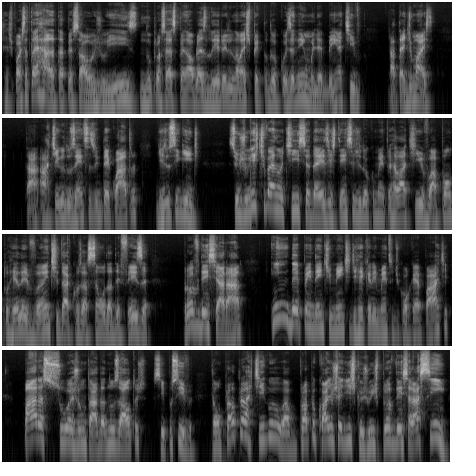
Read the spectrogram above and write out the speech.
A resposta está errada, tá, pessoal? O juiz, no processo penal brasileiro, ele não é espectador coisa nenhuma, ele é bem ativo, até demais. Tá? Artigo 234 diz o seguinte: se o juiz tiver notícia da existência de documento relativo a ponto relevante da acusação ou da defesa, providenciará, independentemente de requerimento de qualquer parte, para sua juntada nos autos, se possível. Então, o próprio artigo, o próprio código já diz que o juiz providenciará sim,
